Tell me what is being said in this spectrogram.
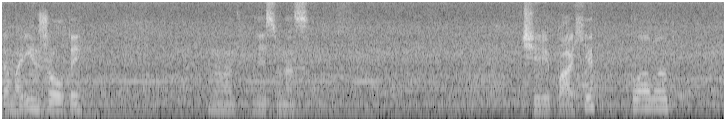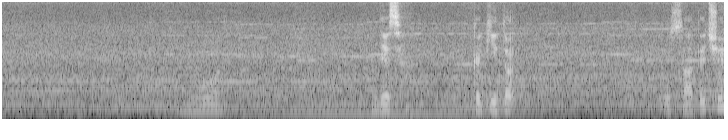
тамарин желтый. Вот, здесь у нас черепахи плавают. Вот. Здесь какие-то усатычи.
